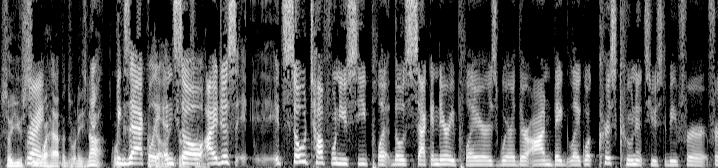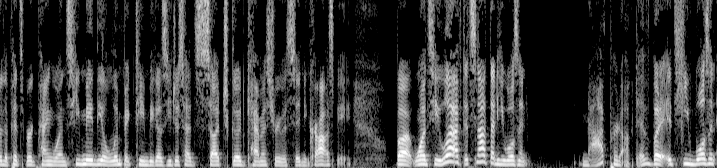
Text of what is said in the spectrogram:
So you've seen Right. what happens when he's not. Exactly. like and so. I just, it's so tough when you see pla those secondary players where they're on big, like what Chris Kunitz used to be for, for the Pittsburgh Penguins. He made the Olympic team because he just had such good chemistry with Sidney Crosby. But once he left, it's not that he wasn't not productive, but it, he wasn't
